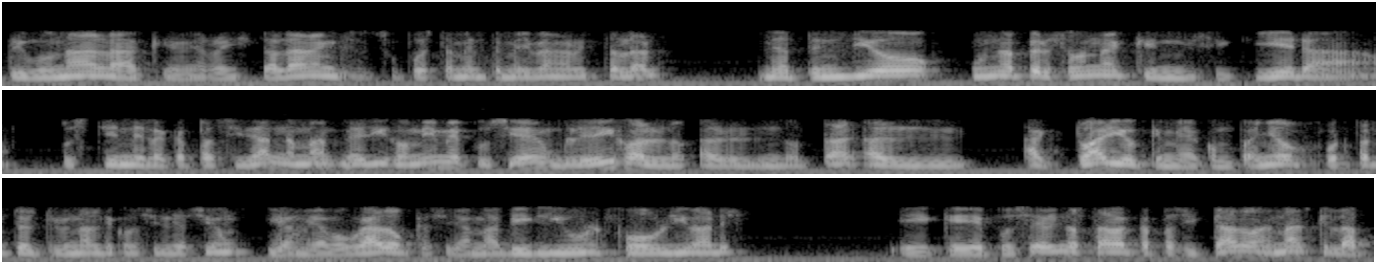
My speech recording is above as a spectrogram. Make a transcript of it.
tribunal a que me reinstalaran, que supuestamente me iban a reinstalar, me atendió una persona que ni siquiera pues tiene la capacidad, nada más me dijo, a mí me pusieron, le dijo al, al, notar, al actuario que me acompañó por parte del Tribunal de Conciliación y a mi abogado que se llama Billy Ulfo Olivares, eh, que pues él no estaba capacitado, además que la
